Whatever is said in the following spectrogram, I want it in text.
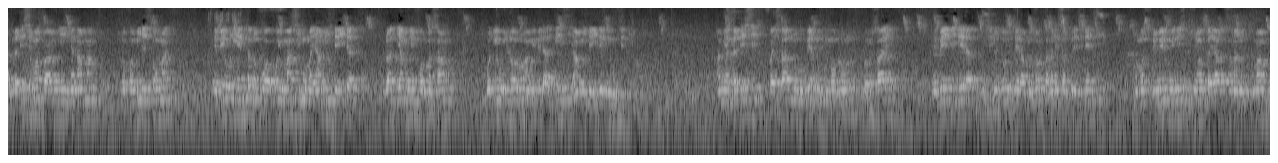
Agradecemos para mi niña nama, no familia Soma, debe orientar no fue apoyo máximo Miami de ella, durante a minha formação, pode eu ir a minha vida atingir a minha Teida que objetivo. A minha agradece para estar no governo de Morosai, me bem lidera o senador Ramazor, que é presidente nosso primeiro-ministro, senhor Kayala Sanano Guzmão,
